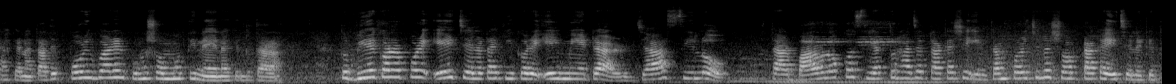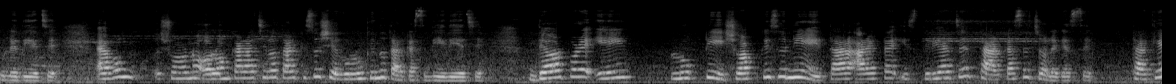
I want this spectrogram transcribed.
থাকে না। তাদের পরিবারের কোনো সম্মতি নেয় না কিন্তু তারা। তো বিয়ে করার পরে এই ছেলেটা কি করে? এই মেয়েটার যা ছিল তার বারো লক্ষ ছিয়াত্তর হাজার টাকা সে ইনকাম করেছিল, সব টাকা এই ছেলেকে তুলে দিয়েছে। এবং স্বর্ণ অলঙ্কার ছিল তার কিছু, সেগুলো কিন্তু তার কাছে দিয়ে দিয়েছে। দেওয়ার পরে এই লোকটি সব কিছু নিয়ে তার আরেকটা স্ত্রী আছে, তার কাছে চলে গেছে। তাকে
